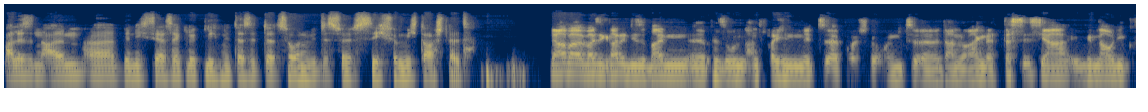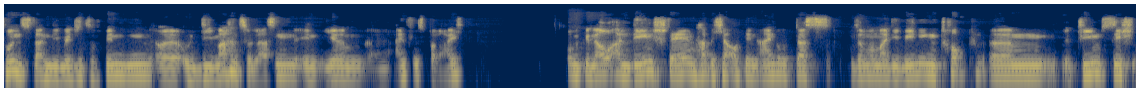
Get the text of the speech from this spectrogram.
alles in allem äh, bin ich sehr, sehr glücklich mit der Situation, wie das sich für mich darstellt. Ja, aber weil Sie gerade diese beiden äh, Personen ansprechen mit äh, Polschke und äh, Dan Rang, das ist ja genau die Kunst, dann die Menschen zu finden äh, und die machen zu lassen in ihrem äh, Einflussbereich. Und genau an den Stellen habe ich ja auch den Eindruck, dass, sagen wir mal, die wenigen Top-Teams ähm, sich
